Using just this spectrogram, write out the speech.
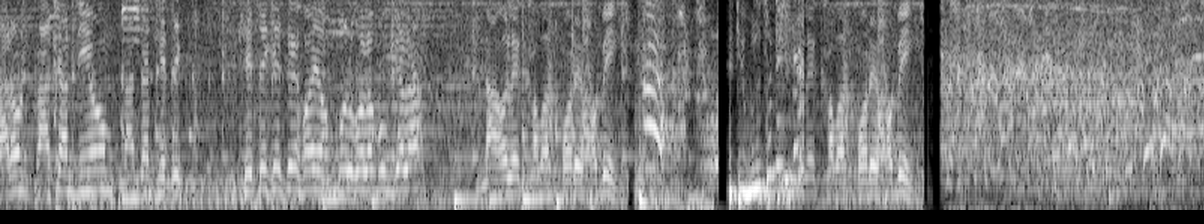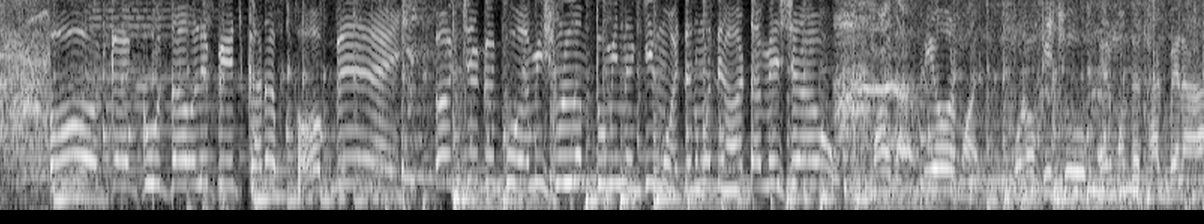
কারণ কাঁচার নিয়ম কাঁচা খেতে খেতে খেতে হয় অম্বল গলা বুক জ্বালা। না হলে খাবার পরে হবেই। হলে খাবার পরে হবেই। ও কাকু তাহলে পেট খারাপ হবে শুনলাম তুমি নাকি ময়দার মধ্যে আটা মেশাও। ময়দা পিওর ময়দা। কোনো কিছু এর মধ্যে থাকবে না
